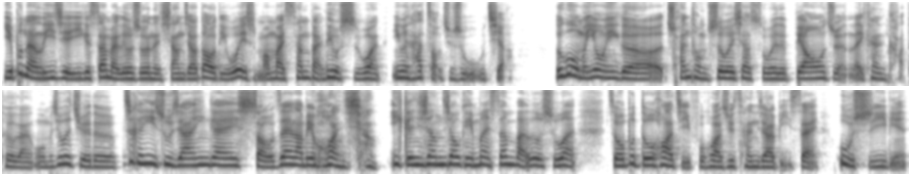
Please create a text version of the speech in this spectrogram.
也不难理解，一个三百六十万的香蕉到底为什么卖三百六十万？因为它早就是无价。如果我们用一个传统社会下所谓的标准来看卡特兰，我们就会觉得这个艺术家应该少在那边幻想一根香蕉可以卖三百六十万，怎么不多画几幅画去参加比赛，务实一点，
